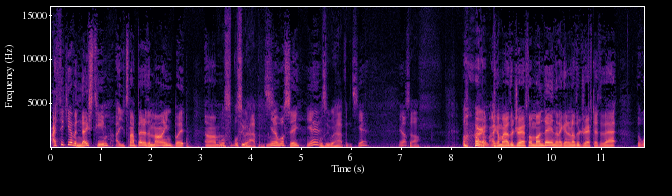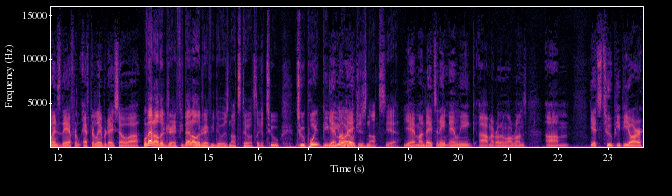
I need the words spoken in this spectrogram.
I think you have a nice team. Uh, It's not better than mine, but um, We'll we'll see what happens. you know we'll see. Yeah, we'll see what happens. yeah. yeah. So, all I got, I got my other draft on Monday, and then I got another draft after that, the Wednesday after after Labor Day. So uh, Well, that other draft, that other draft you do is nuts too. It's like a two two point PPR, Monday. which is nuts. Yeah. Yeah, Monday. It's an eight man league. Uh, my brother in law runs. Um, yeah, it's two PPR.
